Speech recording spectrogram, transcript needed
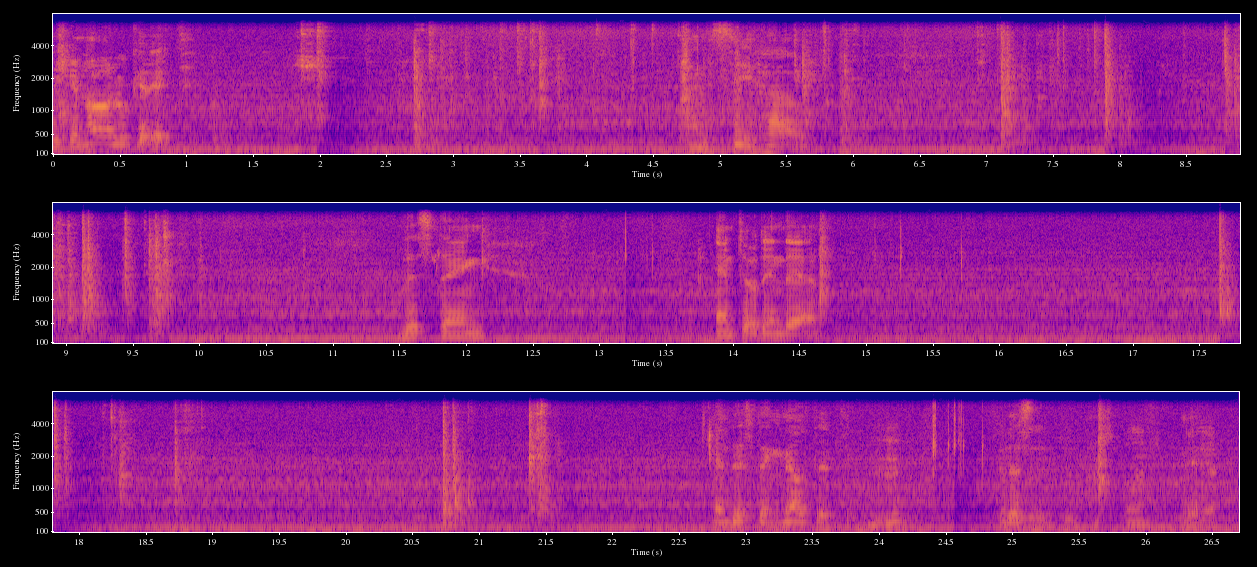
we can now look at it see how this thing entered in there. And this thing melted. Mm-hmm. This- The, the crucible? Yeah.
